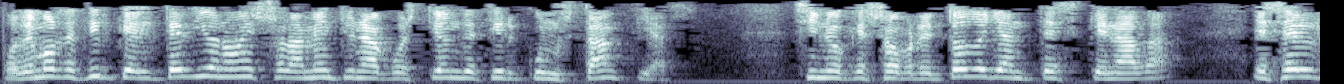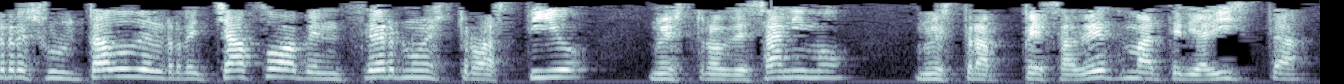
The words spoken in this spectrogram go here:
podemos decir que el tedio no es solamente una cuestión de circunstancias, sino que sobre todo y antes que nada es el resultado del rechazo a vencer nuestro hastío, nuestro desánimo, nuestra pesadez materialista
